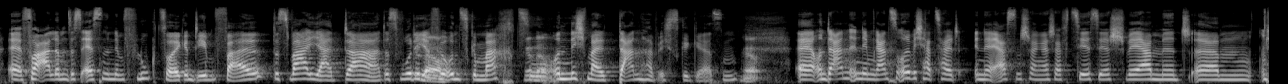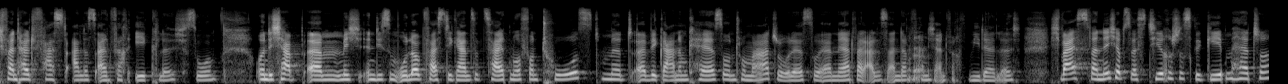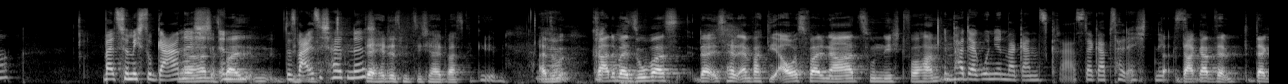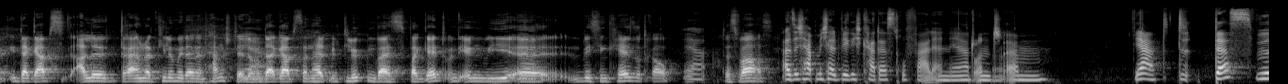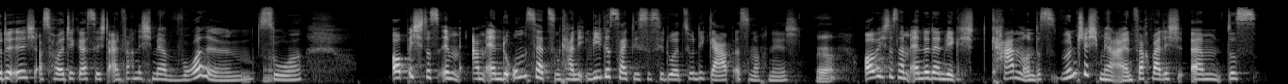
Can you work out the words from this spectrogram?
Äh, vor allem das Essen in dem Flugzeug in dem Fall, das war ja da. Das wurde genau. ja für uns gemacht so. Genau. Und nicht mal dann habe ich es gegessen. Äh, und dann in dem ganzen Urlaub, ich hatte es halt in der ersten Schwangerschaft sehr, sehr schwer mit, ähm, ich fand halt fast alles einfach eklig so. Und ich habe ähm, mich in diesem Urlaub fast die ganze Zeit nur von Toast mit äh, veganem Käse und Tomate oder so ernährt, weil alles andere ja. fand ich einfach widerlich. Ich weiß zwar nicht, ob es was Tierisches gegeben hätte, weil es für mich so gar nicht, ja, das, in, war, das, weiß ich halt nicht. Da hätte es mit Sicherheit was gegeben. Also ja. gerade bei sowas, da ist halt einfach die Auswahl nahezu nicht vorhanden. In Patagonien war ganz krass, da gab es halt echt nichts. Da, da gab es da, da gab's alle 300 Kilometer eine Tankstelle ja. und da gab es dann halt mit Glück ein weißes Baguette und irgendwie äh, ein bisschen Käse drauf. Ja. Das war's. Also ich habe mich halt wirklich katastrophal ernährt und ähm, ja, das würde ich aus heutiger Sicht einfach nicht mehr wollen. So ob ich das im, am Ende umsetzen kann, wie gesagt, diese Situation, die gab es noch nicht. Ja. Ob ich das am Ende dann wirklich kann, und das wünsche ich mir einfach, weil ich ähm, das,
